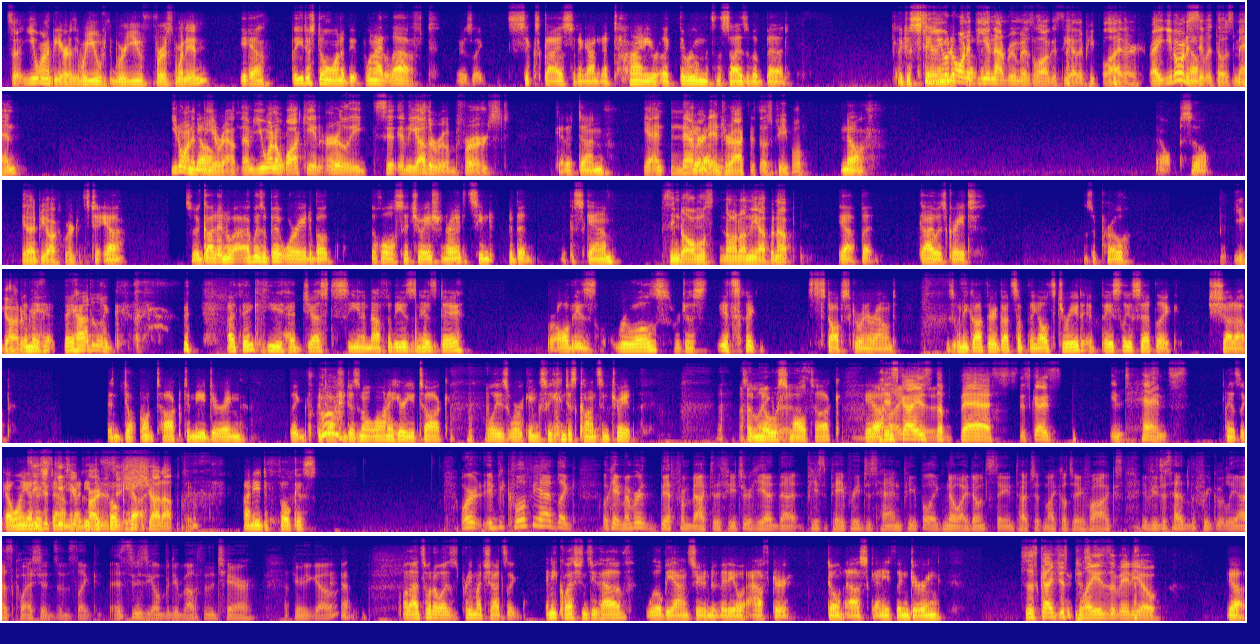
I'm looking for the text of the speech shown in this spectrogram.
So you want to be early? Were you were you first one in? Yeah, but you just don't want to be. When I left, there's like six guys sitting around in a tiny, like the room that's the size of a bed. They're just So you don't want to be in that room as long as the other people either, right? You don't want to No. sit with those men. You don't want to No. be around them. You want to walk in early, sit in the other room first, Get it done. yeah, and never to interact with those people. No. Nope. So Yeah, that'd be awkward. t- yeah. So I got in. I was a bit worried about the whole situation. Right? It seemed a bit like a scam. Seemed almost not on the up and up. Yeah, but guy was great. Was a pro. You got to and be. they had- they had like I think he had just seen enough of these in his day where all these rules were just it's like stop screwing around because when he got there got something else to read it basically said like shut up and don't talk to me during like the doctor does not want to hear you talk while he's working so he can just concentrate so like no this. small talk yeah this like guy it. is the best. This guy's intense. it's like i want you to he just understand gives that you i a need to and says, focus yeah, "Shut up." i need to focus Or it'd be cool if he had like okay, remember Biff from Back to the Future? He had that piece of paper he just hand people like, no, I don't stay in touch with Michael J. Fox. If you just had the frequently asked questions, and it's like as soon as you open your mouth in the chair, here you go. Yeah. Well, that's what it was. Pretty much that's like any questions you have will be answered in the video after. Don't ask anything during. So this guy just, Like, just- plays a video. Yeah.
